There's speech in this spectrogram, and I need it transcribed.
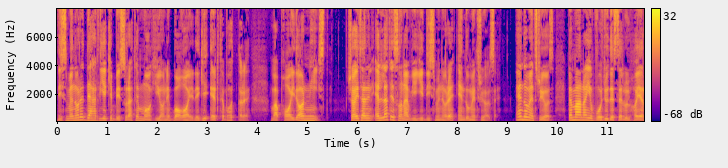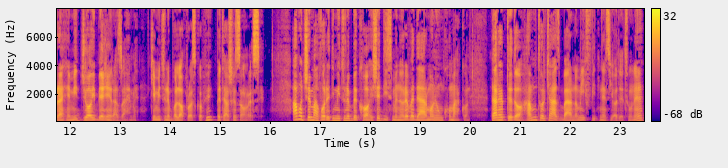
دیسمنوره دردیه که به صورت ماهیانه با قاعدگی ارتباط داره و پایدار نیست. شایع‌ترین علت ثانویه دیسمنوره اندومتریوزه. اندومتریوز به معنای وجود سلول های رحمی جایی به جز رحمه که می‌تونه با لاپروسکوپی به تشخیص اون رسید. اما چه مواردی می‌تونه به کاهش دیسمنوره و درمان اون کمک کنه در ابتدا همونطور که از برنامه فیتنس یادتونه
